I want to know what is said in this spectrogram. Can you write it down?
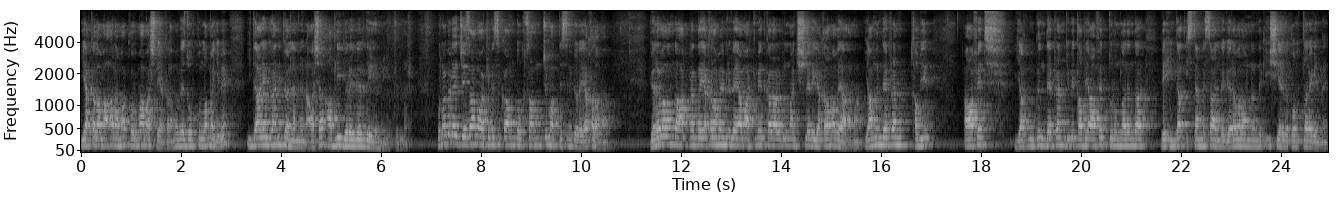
yakalama, arama, koruma amaçlı yakalama ve zor kullanma gibi idari güvenlik önlemlerini aşan adli görevleri de yerine getirirler. Buna göre ceza muhakemesi kanunu 90. maddesine göre yakalama, Görev alanında haklarında yakalama emri veya mahkumiyet kararı bulunan kişileri yakalama veya arama, yangın deprem tabi afet, yangın deprem gibi tabi afet durumlarında ve imdat istenmesi halinde görev alanlarındaki iş yeri ve konutlara girme,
